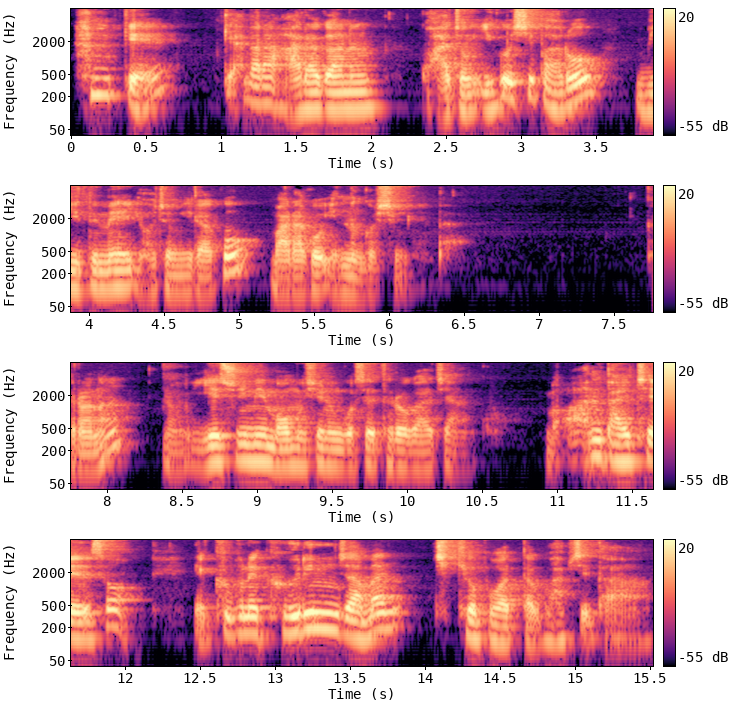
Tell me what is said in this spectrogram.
함께 깨달아 알아가는 과정 이것이 바로 믿음의 여정이라고 말하고 있는 것입니다. 그러나 예수님이 머무시는 곳에 들어가지 않고 먼 발치에서 그분의 그림자만 지켜보았다고 합시다.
